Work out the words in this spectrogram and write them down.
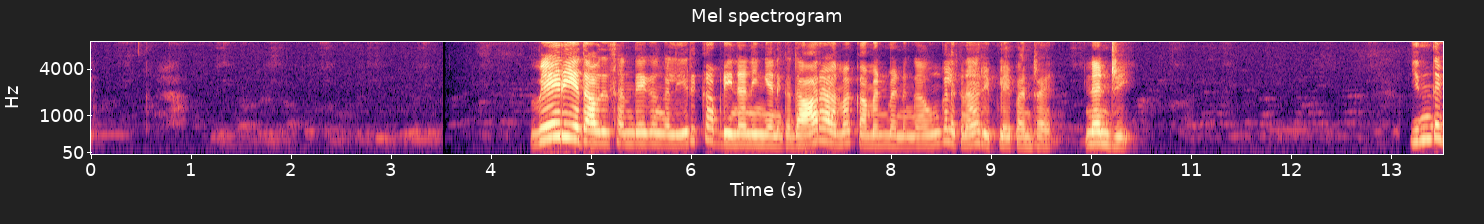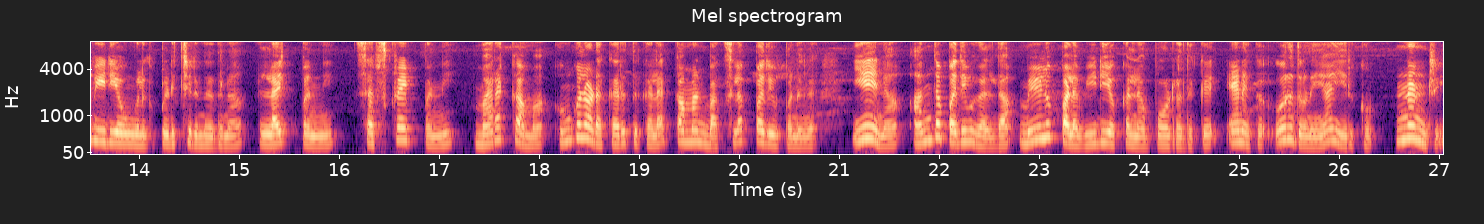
வேறு ஏதாவது சந்தேகங்கள் இருக்குது அப்படின்னா நீங்கள் எனக்கு தாராளமாக கமெண்ட் பண்ணுங்கள் உங்களுக்கு நான் ரிப்ளை பண்ணுறேன் நன்றி. இந்த வீடியோ உங்களுக்கு பிடிச்சிருந்ததுன்னா லைக் பண்ணி சப்ஸ்கிரைப் பண்ணி மறக்காமல் உங்களோட கருத்துக்களை கமெண்ட் பாக்ஸில் பதிவு பண்ணுங்கள் ஏன்னா அந்த பதிவுகள் தான் மேலும் பல வீடியோக்கள் நான் போடுறதுக்கு எனக்கு உறுதுணையாக இருக்கும். நன்றி.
